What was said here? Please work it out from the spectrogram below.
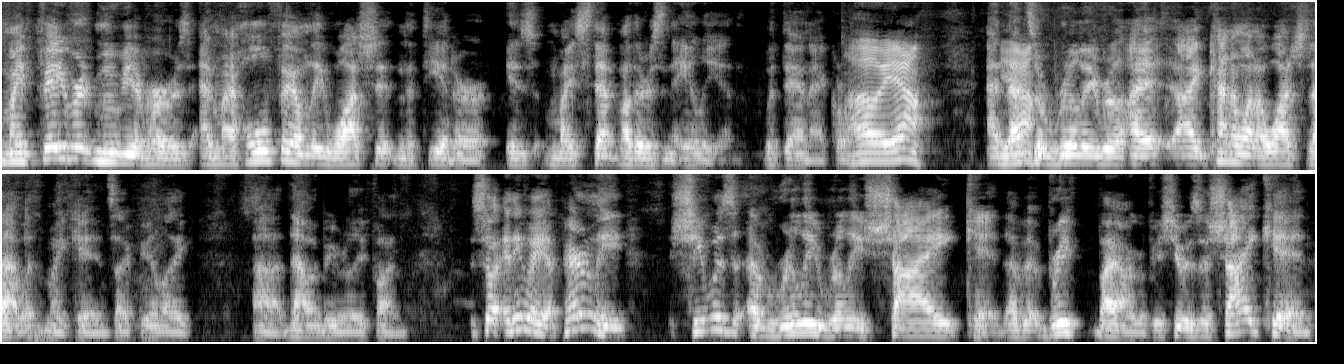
my favorite movie of hers, and my whole family watched it in the theater. Is My Stepmother is an Alien with Dan Aykroyd. Oh yeah. And yeah. that's a really really i i kind of want to watch that with my kids. I feel like uh, that would be really fun. So anyway apparently she was a really really shy kid a brief biography. She was a shy kid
